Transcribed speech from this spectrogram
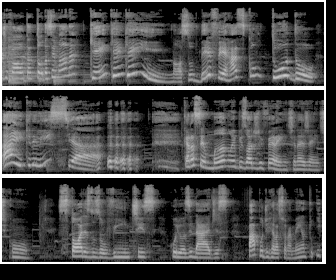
De volta toda semana. Quem, quem, quem? Nosso De Ferraz com tudo. Ai, que delícia! Cada semana um episódio diferente, né, gente? Com histórias dos ouvintes, curiosidades, papo de relacionamento e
